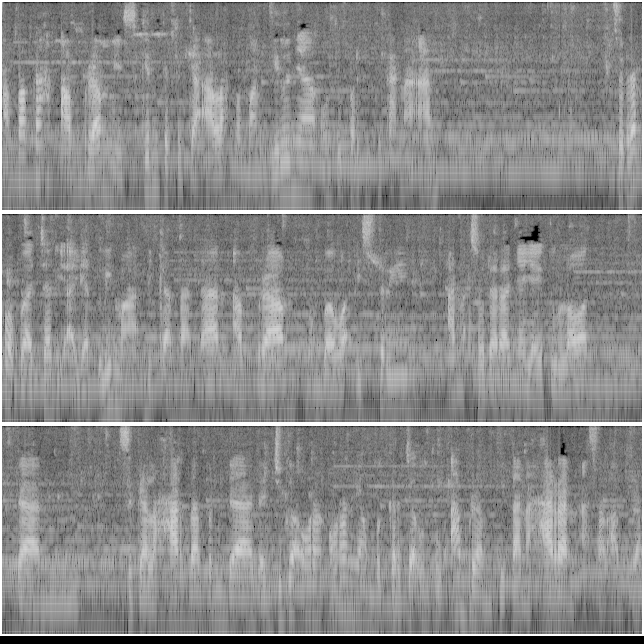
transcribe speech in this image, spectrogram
apakah Abram miskin ketika Allah memanggilnya untuk pergi ke Kanaan? Saudara kalau baca di ayat 5 dikatakan Abram membawa istri, anak saudaranya yaitu Lot dan segala harta benda dan juga orang-orang yang bekerja untuk Abram di tanah Haran asal Abram.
